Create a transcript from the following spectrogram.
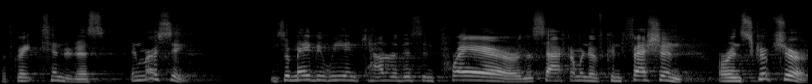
with great tenderness and mercy. And so maybe we encounter this in prayer, in the sacrament of confession, or in scripture.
